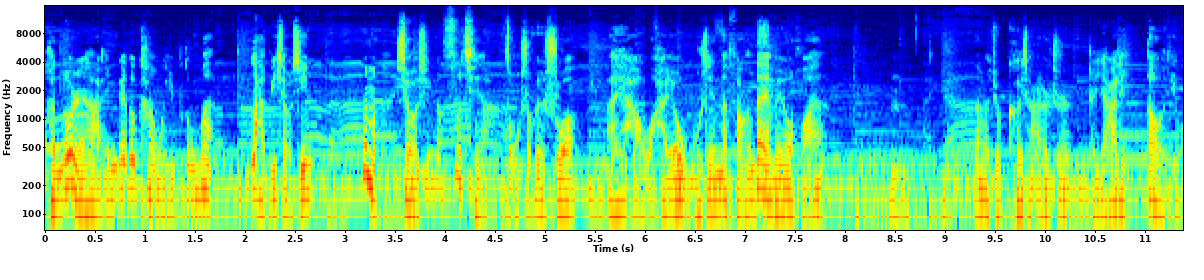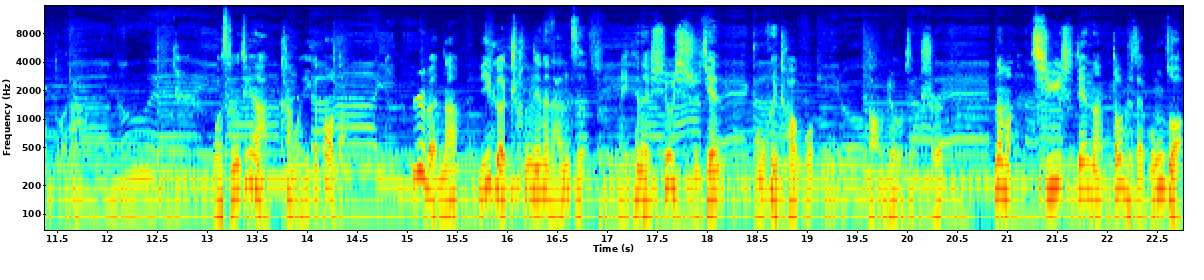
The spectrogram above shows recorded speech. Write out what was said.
很多人啊，应该都看过一部动漫《蜡笔小新》。那么，小新的父亲啊，总是会说：“哎呀，我还有五十年的房贷没有还。”嗯，那么就可想而知，这压力到底有多大。我曾经啊看过一个报道，日本呢一个成年的男子每天的休息时间不会超过五到六小时，那么其余时间呢都是在工作。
